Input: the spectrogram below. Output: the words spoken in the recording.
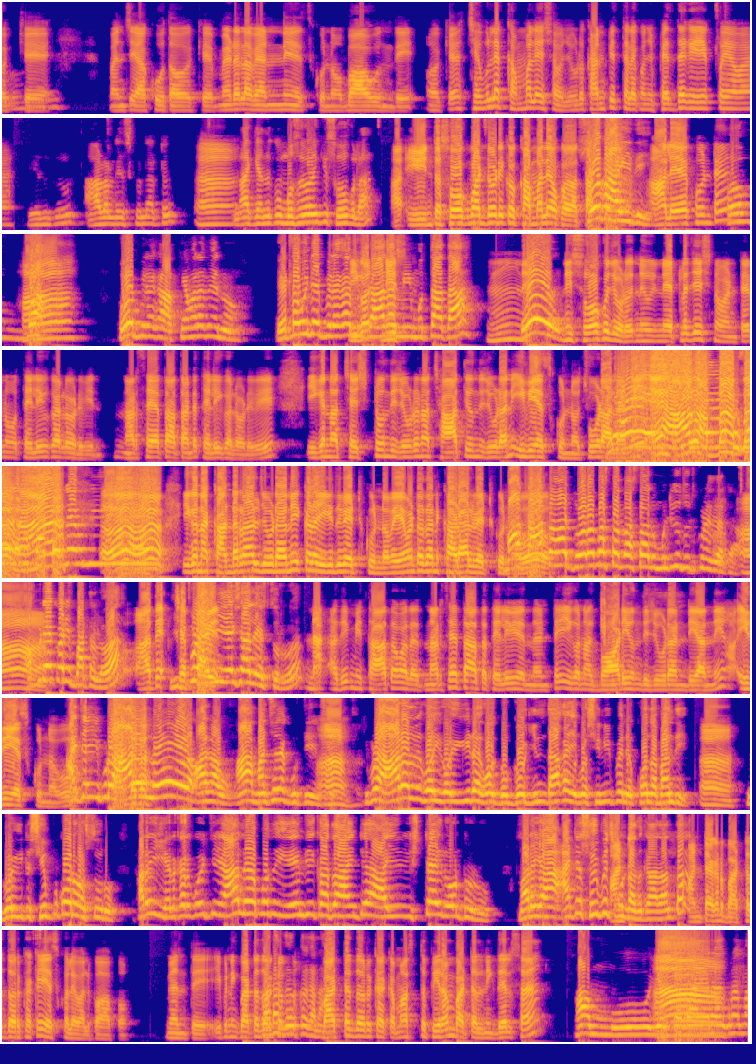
ఓకే. మంచి ఆ కూత ఓకే. మెడలు అవన్నీ వేసుకున్నావు బాగుంది. ఓకే. చెవులకు కమ్మలేసావు చూడు కనిపిస్తలే కొంచెం పెద్దగా వేయకపోయావా? ఎందుకు? ఆడలు వేసుకున్నట్టు? నాకెందుకు ముసలోనికి సోకులా? ఇంత సోకుబడ్డోడికి ఒక కమ్మలే ఒక సోకా లేకుంటే? ఓ పిల్లగా కెమెరామెన్. ఎట్లా ఉండే పిల్లగా? మీ నీ- ముత్తాత! నీ సోకు చూడు నువ్వు ఎట్లా చేసినావు అంటే నువ్వు తెలివిగలోడివి నర్సయ్య తాత అంటే తెలివిగలోడివి ఇక నా చెస్ట్ ఉంది చూడు నా ఛాతి ఉంది చూడు అని ఇవి వేసుకున్నావు చూడాలని. అబ్బా అబ్బా ఉంది. ఇక నా కండరాలు చూడని ఇక్కడ ఇది పెట్టుకున్నావు. ఏమంటావు దాని కడాలు పెట్టుకున్నావు. అదే నా- అది మీ తాత వాళ్ళ నర్సయ్య తాత తెలివి ఏంటంటే ఇక నాకు బాడీ ఉంది చూడండి అని ఇది వేసుకున్నావు. ఇప్పుడు ఆ మంచిగా గుర్తు ఇప్పుడు ఈడ ఇగో- ఇగో ఇందాక ఇగో చినిగిపోయిన కొంతమంది ఇగో ఇటు సింపుకొని వస్తున్నారు అరే ఎలకలకు వచ్చి ఆ లేకపోతే ఏంది కదా అంటే ఆ స్టైల్ ఉంటుర్రు మరి అంటే చూపించుకుంటది కాదంతా అంటే అక్కడ బట్ట దొరకక వేసుకోలే వాళ్ళు పాపం. అంతే. ఇప్పుడు నీకు బట్ట దొరక? బట్ట దొరకక. మస్తు పిరం బట్టలు నీకు తెలుసా?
